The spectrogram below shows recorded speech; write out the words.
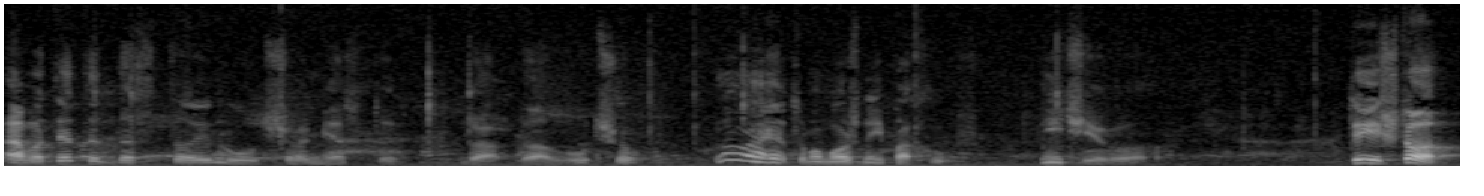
А вот этот достоин лучшего места. Да, да, лучше. Ну, а этому можно и похуже. Ничего. Ты что,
